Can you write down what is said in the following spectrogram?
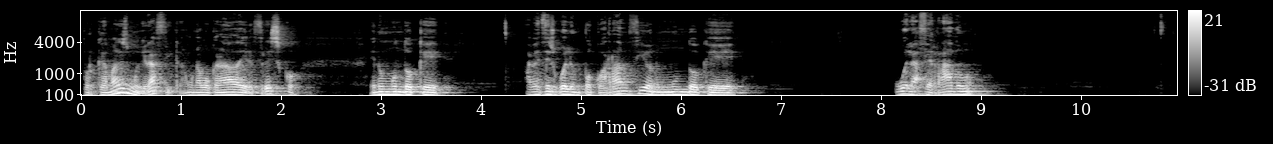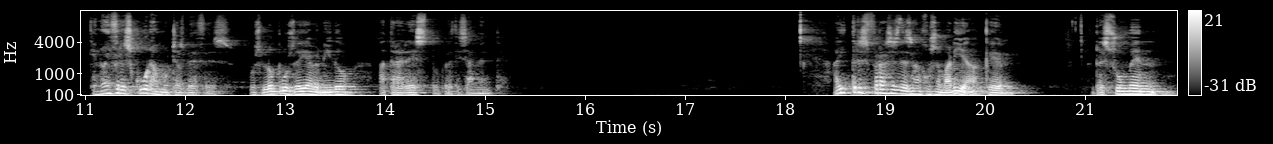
Porque además es muy gráfica, una bocanada de aire fresco, en un mundo que a veces huele un poco a rancio, en un mundo que huele a cerrado, que no hay frescura muchas veces. Pues el Opus Dei ha venido a traer esto precisamente. Hay tres frases de San José María que resumen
